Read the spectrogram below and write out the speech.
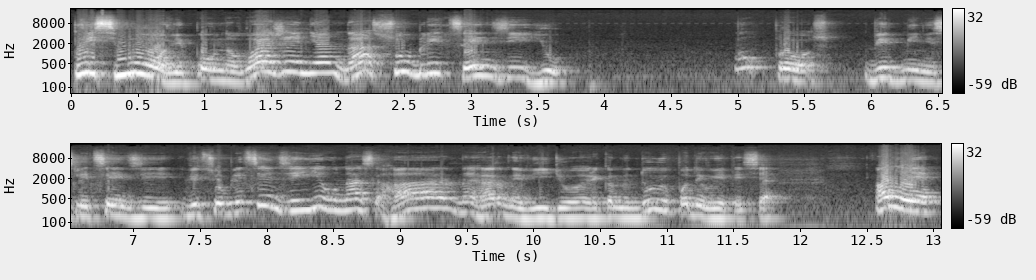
письмові повноваження на субліцензію. Ну, про відмінність ліцензії від субліцензії є у нас гарне, гарне відео. Рекомендую подивитися. Але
